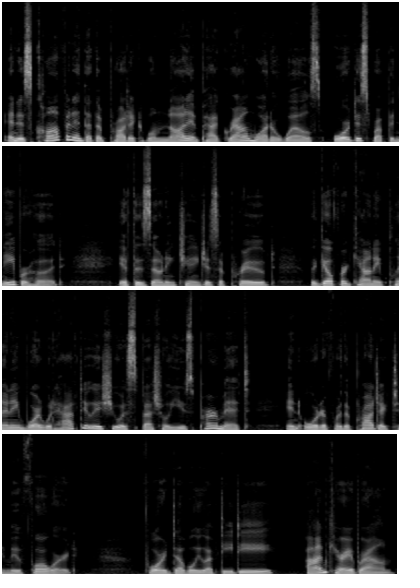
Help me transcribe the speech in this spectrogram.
and is confident that the project will not impact groundwater wells or disrupt the neighborhood. If the zoning change is approved, the Guilford County Planning Board would have to issue a special use permit in order for the project to move forward. For WFDD, I'm Carrie Brown.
